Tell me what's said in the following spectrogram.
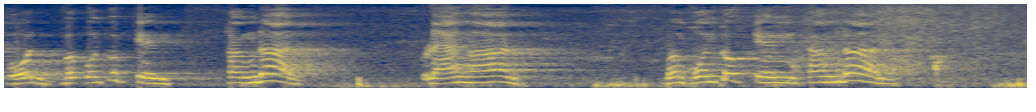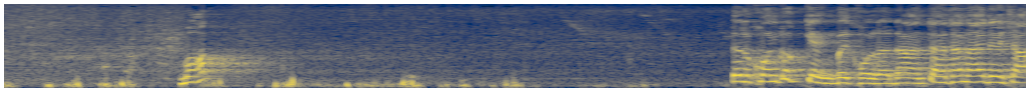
ชน บางคนก็เก่งทางด้านแรงงาน บางคนก็เก่งทางด้านม็อบแต่ละคนก็เก่งไปคนละด้าน แต่ทนายเดชา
